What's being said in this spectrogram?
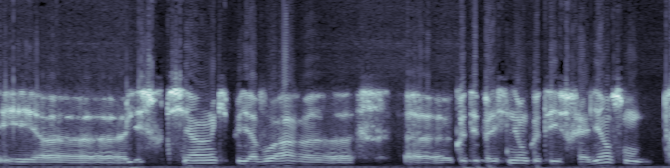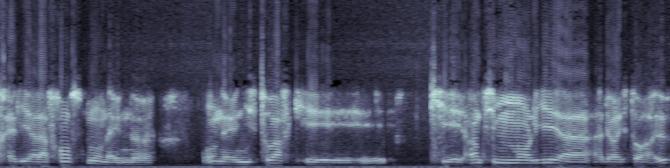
et les soutiens qu'il peut y avoir côté palestinien ou côté israélien sont très liés à la France. Nous, on a une on a une histoire qui est qui est intimement liée à leur histoire à eux.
